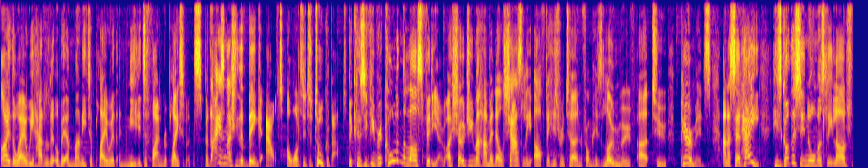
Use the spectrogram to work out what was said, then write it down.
Either way, we had a little bit of money to play with and needed to find replacements. But that isn't actually the big out I wanted to talk about. Because if you recall in the last video, I showed you Mohamed El Shazli after his return from his loan move uh, to Pyramids, and I said, hey, he's got this enormously large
